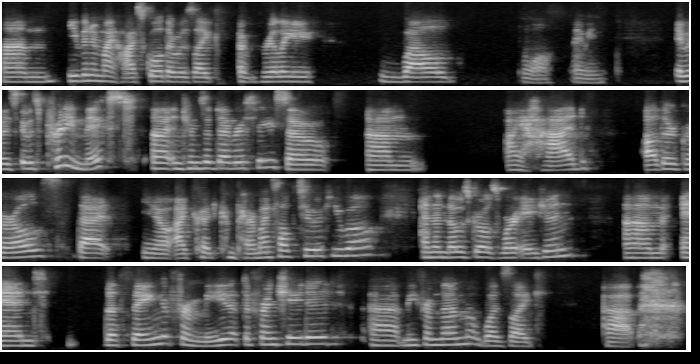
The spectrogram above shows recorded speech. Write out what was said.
Um, even in my high school, there was like a really well, well, I mean, it was it was pretty mixed uh, in terms of diversity. So um, I had other girls that you know I could compare myself to, if you will, and then those girls were Asian. Um, and the thing for me that differentiated uh, me from them was like, uh,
